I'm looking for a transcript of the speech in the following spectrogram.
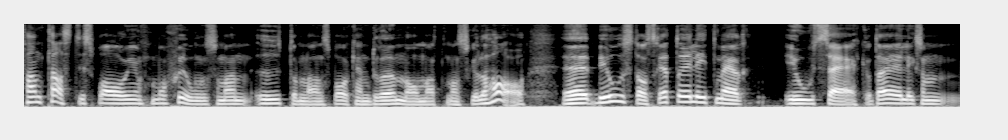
fantastiskt bra information som man utomlands bara kan drömma om att man skulle ha. Eh, bostadsrätter är lite mer osäkert. Det är liksom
